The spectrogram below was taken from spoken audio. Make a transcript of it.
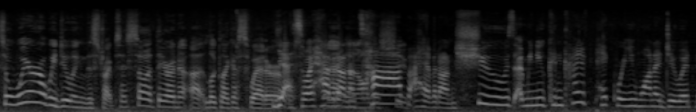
so where are we doing the stripes? I saw it there and uh, it looked like a sweater. Yeah, so I have it on a top. I have it on shoes. I mean, you can kind of pick where you want to do it.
